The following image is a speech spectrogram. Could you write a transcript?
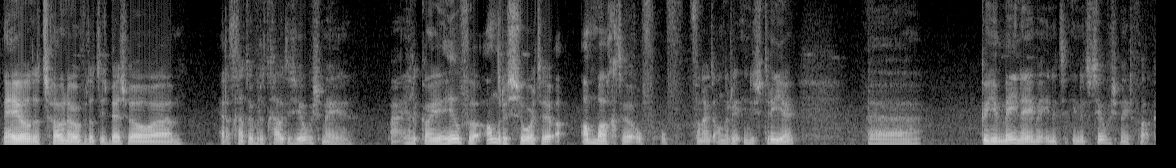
Nee joh, dat Schoonhoven, dat is best wel... ehm, ja, dat gaat over het goud en zilversmeden. Maar eigenlijk kan je heel veel andere soorten ambachten of, of vanuit andere industrieën... eh, kun je meenemen in het, in het zilversmeedvak.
